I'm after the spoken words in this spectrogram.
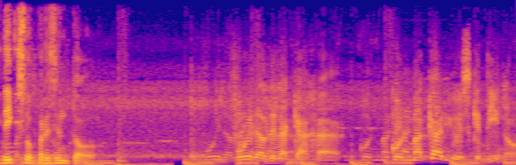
Dixo presentó Fuera de la caja con Macario Esquetino.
